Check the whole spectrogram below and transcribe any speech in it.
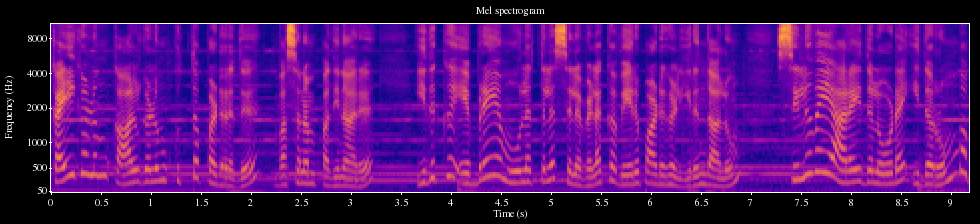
கைகளும் கால்களும் குத்தப்படுறது வசனம் பதினாறு. இதுக்கு எப்ரேய மூலத்துல சில விளக்க வேறுபாடுகள் இருந்தாலும் சிலுவை அறைதலோட இத ரொம்ப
